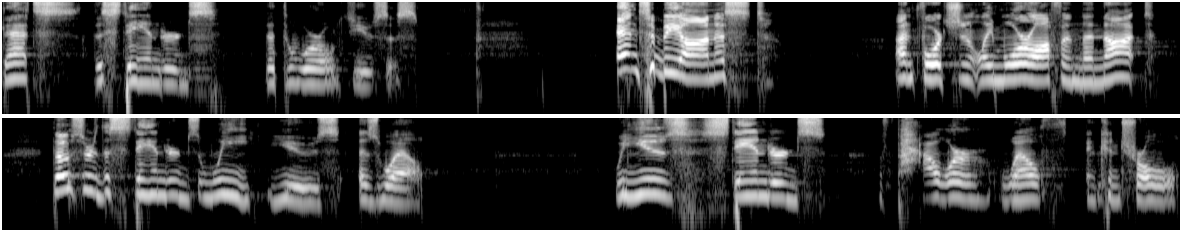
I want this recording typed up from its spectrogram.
That's the standards that the world uses. And to be honest, unfortunately, more often than not, those are the standards we use as well. We use standards of power, wealth, and control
